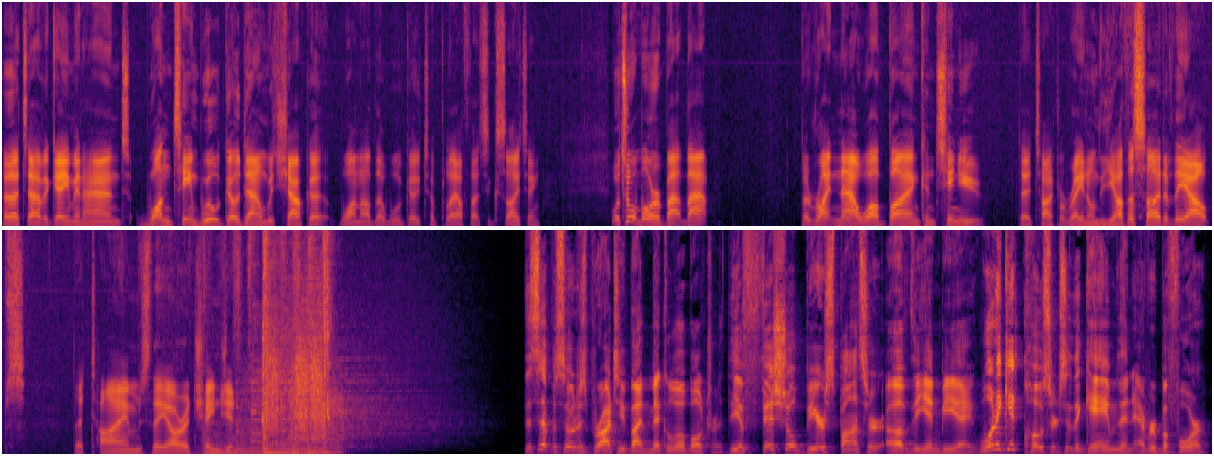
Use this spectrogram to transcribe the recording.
Hertha have a game in hand. One team will go down with Schalke, one other will go to playoff. That's exciting. We'll talk more about that. But right now, while Bayern continue their title reign on the other side of the Alps, the times they are a changing. This episode is brought to you by Michelob Ultra, the official beer sponsor of the NBA. Want to get closer to the game than ever before?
